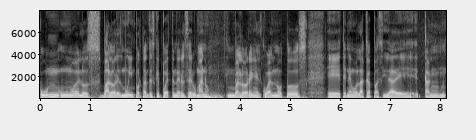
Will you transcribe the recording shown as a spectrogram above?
un- uno de los valores muy importantes que puede tener el ser humano. Un valor en el cual no todos eh, tenemos la capacidad de tan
